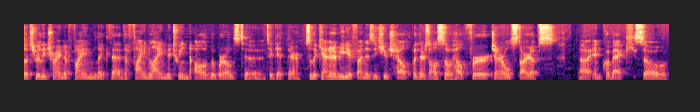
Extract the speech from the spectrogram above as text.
so it's really trying to find like the, the fine line between all of the worlds to, to get there. So the Canada Media Fund is a huge help, but there's also help for general startups uh, in Quebec. So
